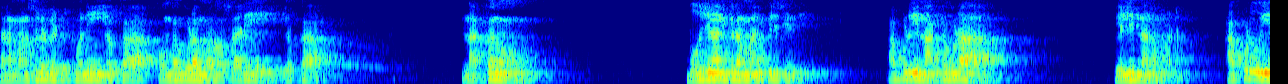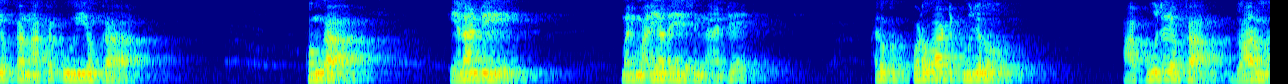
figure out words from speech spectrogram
తన మనసులో పెట్టుకొని ఈ యొక్క కొంగ కూడా మరోసారి ఈ యొక్క నక్కను భోజనానికి రమ్మని పిలిచింది. అప్పుడు ఈ నక్క కూడా వెళ్ళిందన్నమాట. అప్పుడు ఈ యొక్క నక్కకు ఈ యొక్క కొంగ ఎలాంటి మరి మర్యాద చేసిందనంటే అది ఒక పొడవాటి పూజలో ఆ పూజ యొక్క ద్వారము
